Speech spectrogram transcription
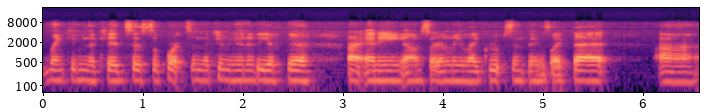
linking the kid to supports in the community if there are any, um, certainly like groups and things like that. Uh,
